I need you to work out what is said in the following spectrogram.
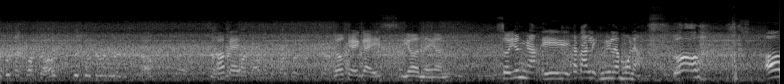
I now. Okay. Okay guys, yun na yun. So yun nga, eh, tatalik nila muna. Oh, oh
